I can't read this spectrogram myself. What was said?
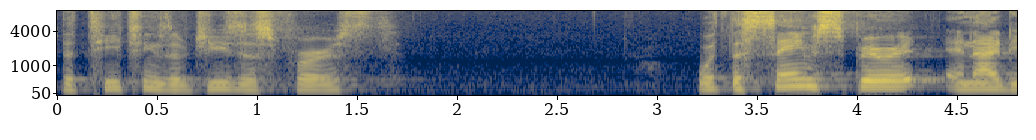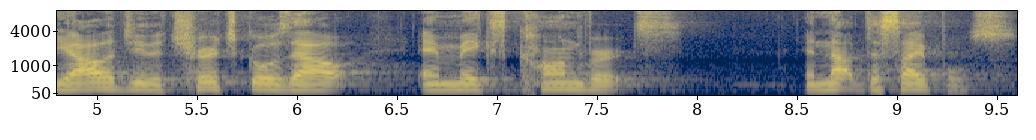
the teachings of Jesus first. With the same spirit and ideology, the church goes out and makes converts and not disciples.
